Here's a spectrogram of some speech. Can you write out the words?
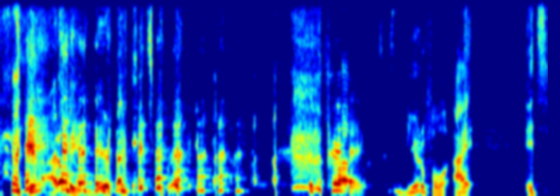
I don't think weird. I think it's great. it's perfect It's beautiful. I, it's,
